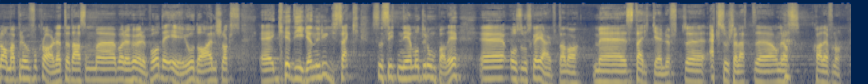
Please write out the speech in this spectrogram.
La meg prøve å forklare det til deg som bare hører på. Det er jo da en slags gedigen ryggsekk som sitter ned mot rumpa di, og som skal hjelpe deg da med sterke løft. Exoskjelett, Andreas, hva er det for noe?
